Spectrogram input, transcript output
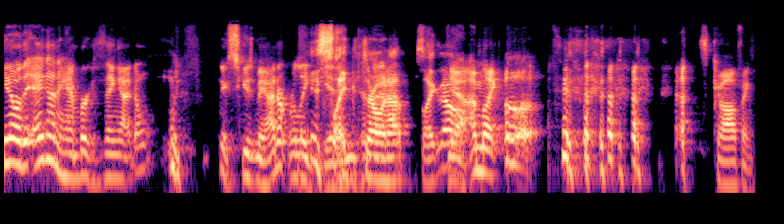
You know the egg on hamburger thing. I don't. Excuse me. I don't really. Get like throwing that. up. It's like no. Yeah, I'm like, ugh. it's coughing.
